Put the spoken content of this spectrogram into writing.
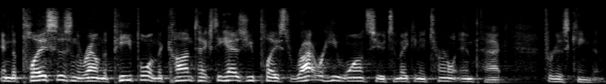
in the places and around the people and the context, He has you placed right where He wants you to make an eternal impact for His kingdom.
